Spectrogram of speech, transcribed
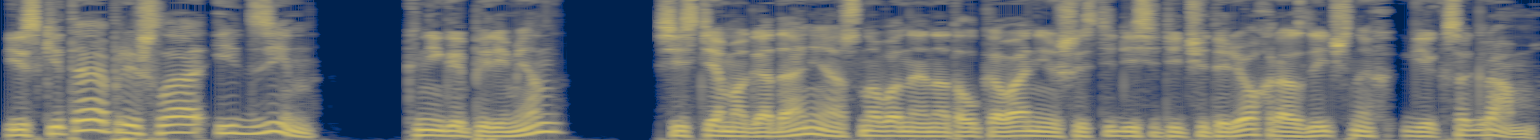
Из Китая пришла Идзин, книга перемен, Система гадания, основанная на толковании 64 различных гексаграмм.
